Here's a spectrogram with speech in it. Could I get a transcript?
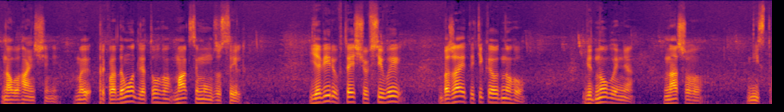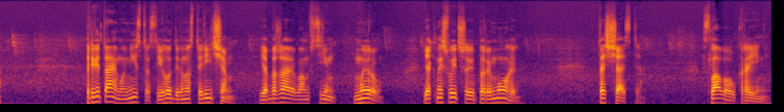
на Луганщині. Ми прикладемо для того максимум зусиль. Я вірю в те, що всі ви бажаєте тільки одного відновлення нашого міста. Привітаємо місто з його 90-річчям. Я бажаю вам всім миру, якнайшвидшої перемоги та щастя. Слава Україні!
